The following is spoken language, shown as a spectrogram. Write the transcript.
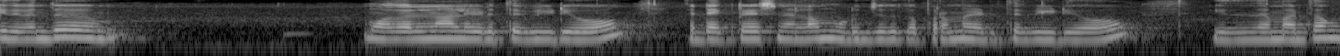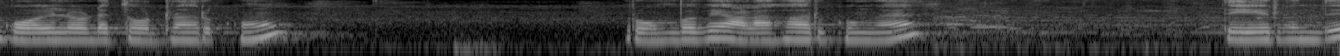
இது வந்து முதல் நாள் எடுத்த வீடியோ இந்த டெக்கரேஷன் எல்லாம் முடிஞ்சதுக்கப்புறமா எடுத்த வீடியோ இது இந்த மாதிரி தான் கோயிலோட தோற்றம் இருக்கும். ரொம்பவே அழகாக இருக்குங்க. தேர் வந்து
